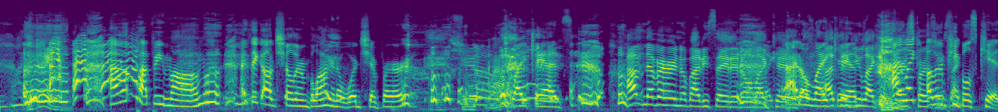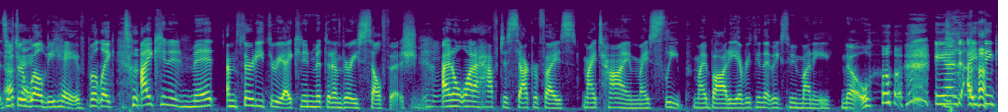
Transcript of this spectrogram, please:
I'm a puppy mom. I think all children belong in a wood chipper. I don't like kids. I've never heard nobody say they don't like kids. I don't like kids. I think you like the first I like person. other people's kids if they're well behaved. But like, I can admit, I'm 33. I can admit that I'm very selfish. Mm-hmm. I don't want to have to sacrifice my time, my sleep, my body, everything that makes me money. No. and I think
